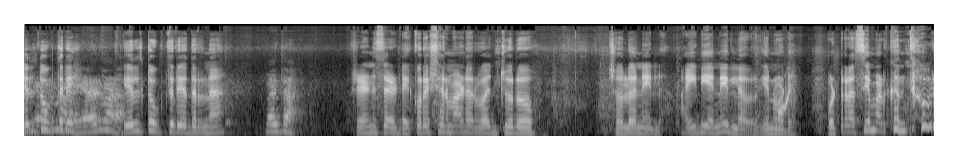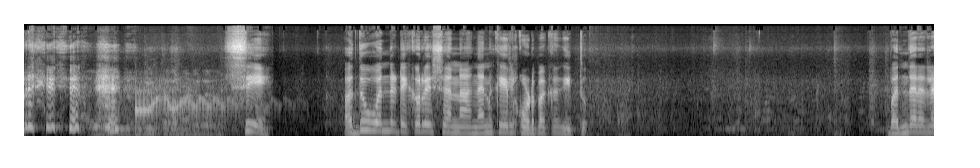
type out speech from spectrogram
ಎಲ್ಲಿ ತೂಗ್ತೀರಿ? ಎಲ್ಲಿ ತೂಗ್ತೀರಿ ಅದ್ರನ್ನ? ಫ್ರೆಂಡ್ಸ್ ಡೆಕೋರೇಷನ್ ಮಾಡೋರು ಒಂಚೂರು ಚಲೋನೇ ಇಲ್ಲ. ಐಡಿಯಾನೇ ಇಲ್ಲ ಅವ್ರಿಗೆ ನೋಡಿ. ಒಟ್ಟು ರಸಿ ಮಾಡ್ಕೊಂತವ್ರಿ ಸಿ. ಅದು ಒಂದು ಡೆಕೋರೇಷನ್ನ ನನ್ನ ಕೈಯಲ್ಲಿ ಕೊಡಬೇಕಾಗಿತ್ತು. ಬಂದರೆಲ್ಲ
